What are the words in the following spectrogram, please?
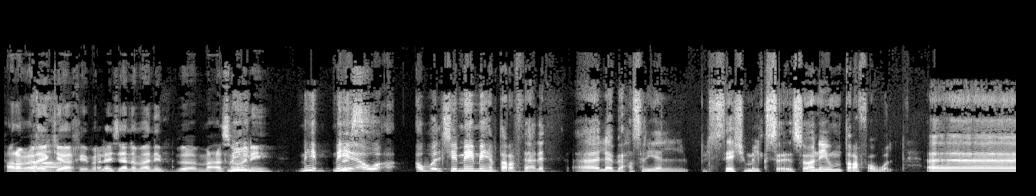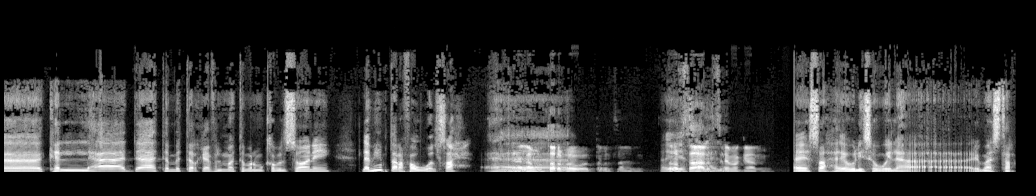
حرام عليك آه. يا أخي معليش أنا ماني مع سوني. مي مي أو أول شيء ما هي بطرف ثالث. آه لعبة حصرية البلاي ستيشن ملك سوني ومن طرف أول. آه كالعادة تم الترقية في المؤتمر من قبل سوني. لم هي بطرف أول صح؟ آه لا لا مو طرف أول طرف ثاني. طرف ثالث زي ما قالوا. اي صح هو اللي يسوي لها ريماستر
